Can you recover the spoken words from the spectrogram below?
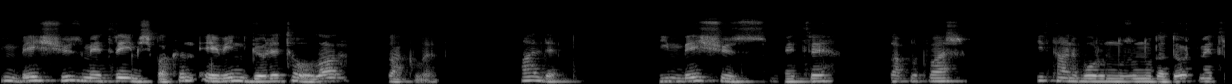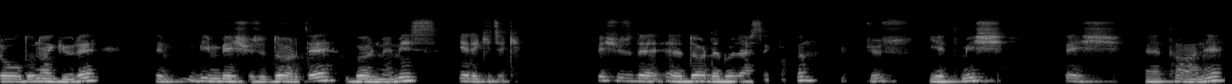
1500 metreymiş bakın evin gölete olan uzaklığı. Halde 1500 metre uzaklık var. Bir tane borunun uzunluğu da 4 metre olduğuna göre 1500'ü 4'e bölmemiz gerekecek. 500'ü de 4'e bölersek bakın 375 e, tane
